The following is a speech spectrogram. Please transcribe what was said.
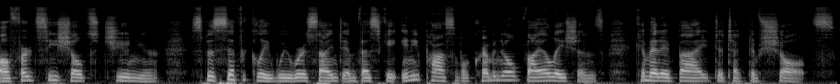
Alfred C. Schultz Jr. Specifically, we were assigned to investigate any possible criminal violations committed by Detective Schultz.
